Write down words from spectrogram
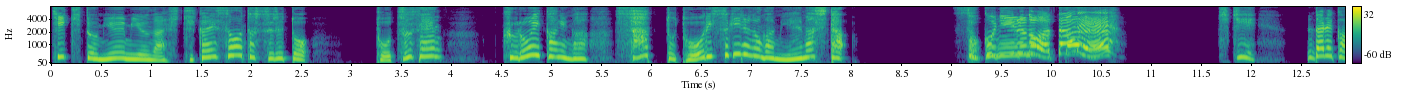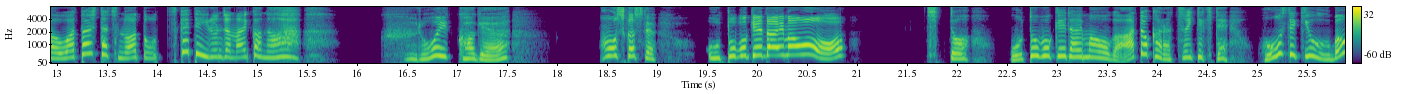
キキとミュウミュウが引き返そうとすると、突然、黒い影がさっと通り過ぎるのが見えました。そこにいるのは誰？キキ、誰か私たちの後をつけているんじゃないかな。黒い影？もしかして、おとぼけ大魔王？きっと、おとぼけ大魔王が後からついてきて、宝石を奪おう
